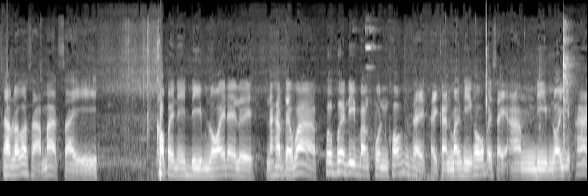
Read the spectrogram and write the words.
นะครับเราก็สามารถใส่เข้าไปในดีมร้อยได้เลยนะครับ แต่ว่าเพื่อนเพื่อนที่บางคนเขาใส่ใส่กันบางทีเขาก็ไปใส่อาร์มดีมร้อยยี่ห้า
